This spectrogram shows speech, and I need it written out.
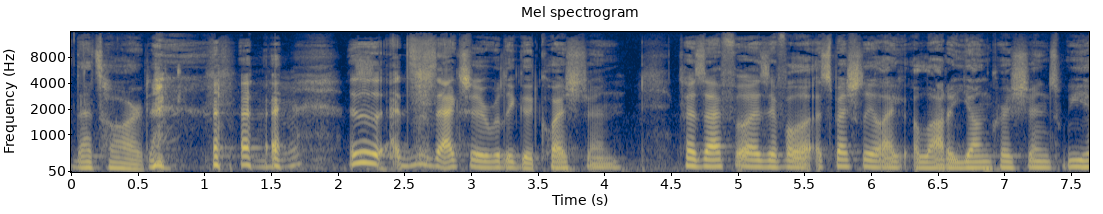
That's hard. this is this is actually a really good question because I feel as if, especially like a lot of young Christians, we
